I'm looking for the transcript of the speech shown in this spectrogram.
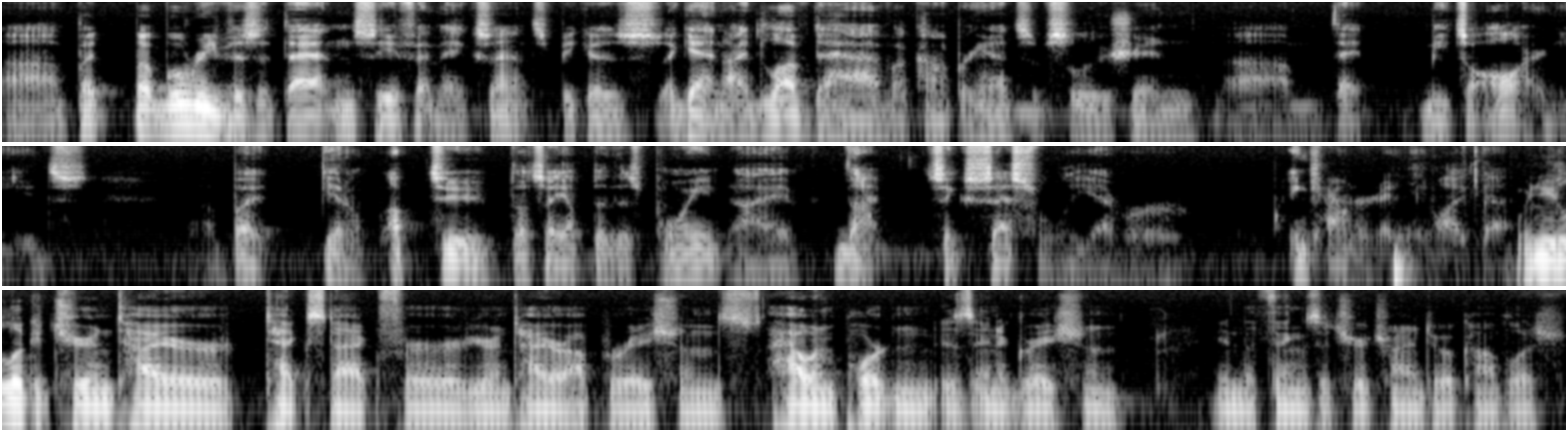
Uh, but but we'll revisit that and see if it makes sense. Because again, I'd love to have a comprehensive solution um, that meets all our needs. Uh, but you know, up to let's say up to this point, I've not successfully ever encountered anything like that. When you look at your entire tech stack for your entire operations, how important is integration in the things that you're trying to accomplish?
